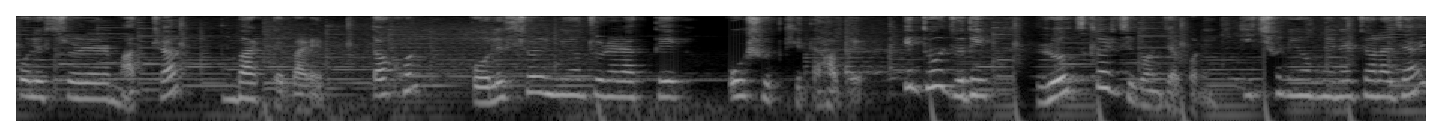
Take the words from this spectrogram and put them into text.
কোলেস্টেরলের মাত্রা বাড়তে পারে। তখন কোলেস্টেরল নিয়ন্ত্রণে রাখতে ওষুধ খেতে হবে। কিন্তু যদি রোজকার জীবনযাপনে কিছু নিয়ম মেনে চলা যায়,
